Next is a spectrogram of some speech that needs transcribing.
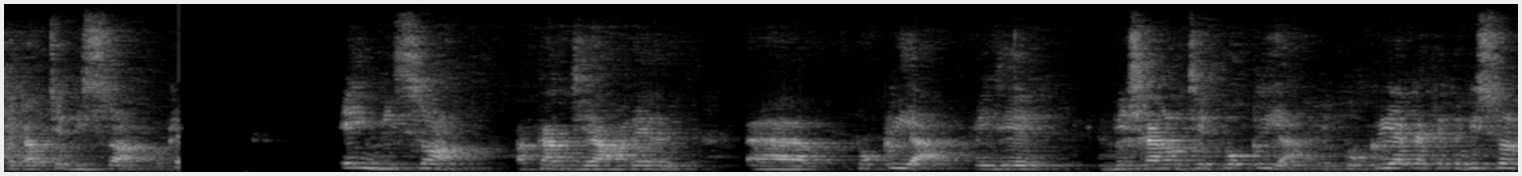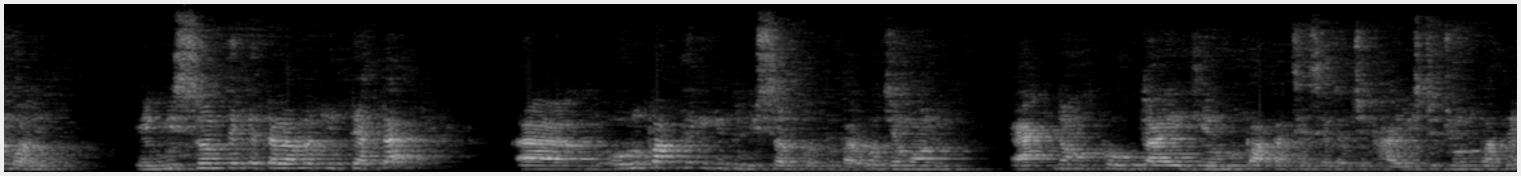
সেটা হচ্ছে মিশ্রণ। ওকে এই মিশ্রণ, অর্থাৎ যে আমাদের প্রক্রিয়া, এই যে মেশানোর যে প্রক্রিয়া, এই প্রক্রিয়াটাকে তো মিশ্রণ বলে। এই মিশ্রণ থেকে তাহলে আমরা কিন্তু একটা অনুপাত থেকে কিন্তু মিশ্রণ করতে পারব। যেমন এক নং কৌটায় যে অনুপাত আছে, সেটা হচ্ছে ফাইভ ইস টু অনুপাতে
